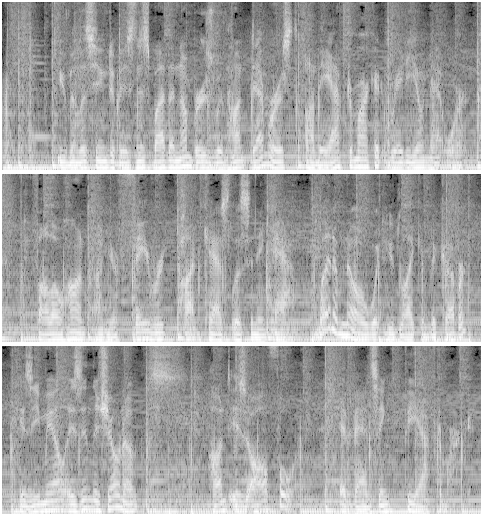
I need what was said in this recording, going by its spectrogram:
You've been listening to Business by the Numbers with Hunt Demarest on the Aftermarket Radio Network. Follow Hunt on your favorite podcast listening app. Let him know what you'd like him to cover. His email is in the show notes. Hunt is all for advancing the aftermarket.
